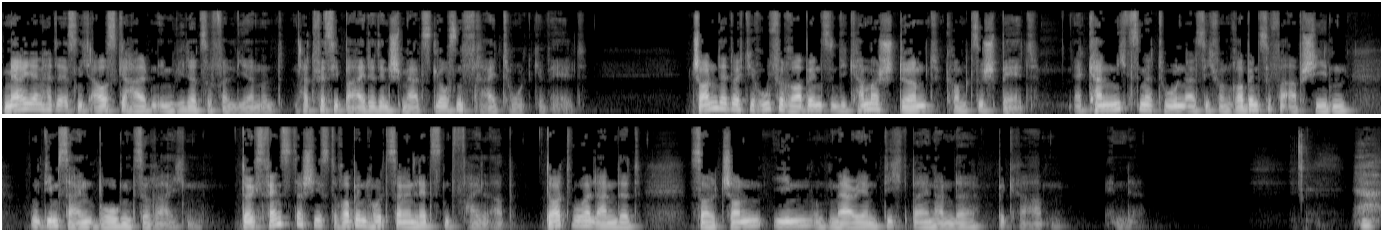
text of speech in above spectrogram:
Marian hätte es nicht ausgehalten, ihn wieder zu verlieren und hat für sie beide den schmerzlosen Freitod gewählt. John, der durch die Rufe Robins in die Kammer stürmt, kommt zu spät. Er kann nichts mehr tun, als sich von Robin zu verabschieden und ihm seinen Bogen zu reichen. Durchs Fenster schießt Robin Hood seinen letzten Pfeil ab. Dort, wo er landet, soll John ihn und Marion dicht beieinander begraben. Ende. Ja.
